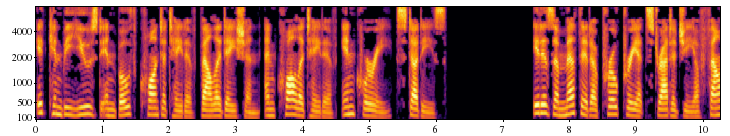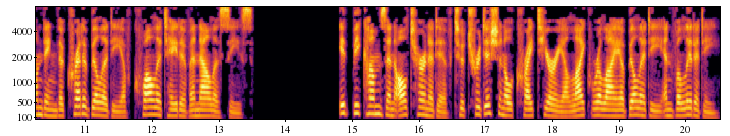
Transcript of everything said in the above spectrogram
it can be used in both quantitative validation and qualitative inquiry studies. It is a method-appropriate strategy of founding the credibility of qualitative analyses. It becomes an alternative to traditional criteria like reliability and validity.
